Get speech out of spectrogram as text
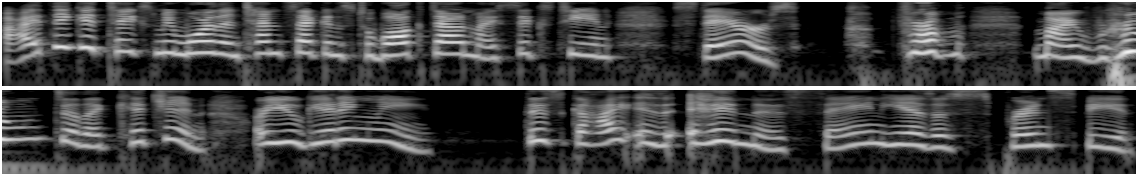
I think it takes me more than 10 seconds to walk down my 16 stairs from my room to the kitchen. Are you kidding me? This guy is insane. He has a sprint speed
